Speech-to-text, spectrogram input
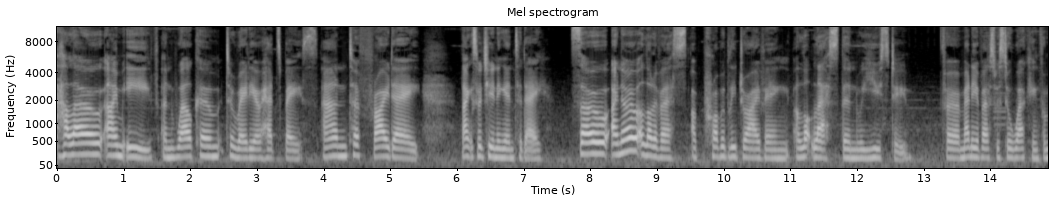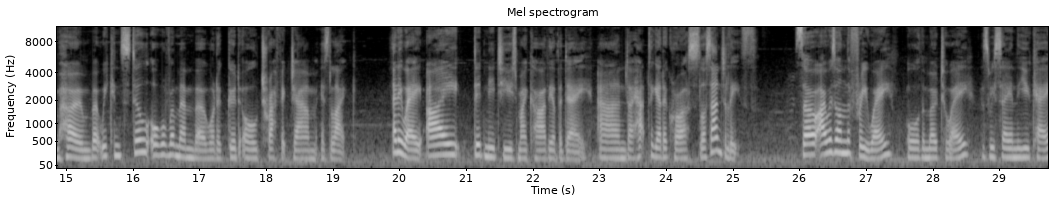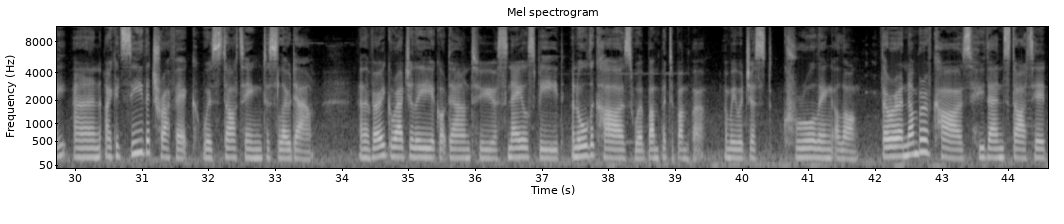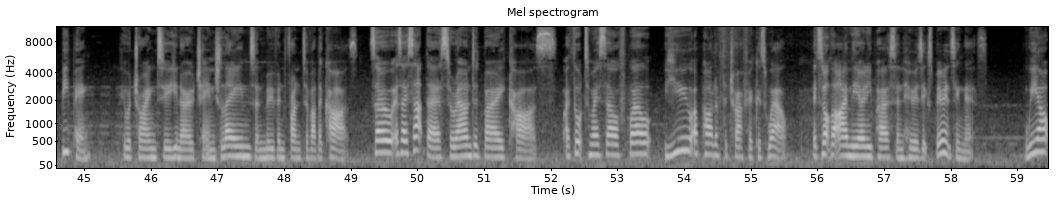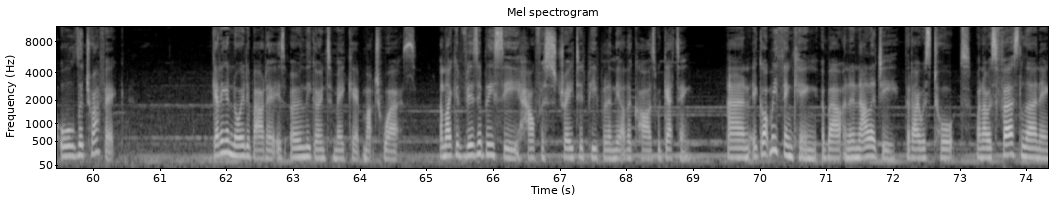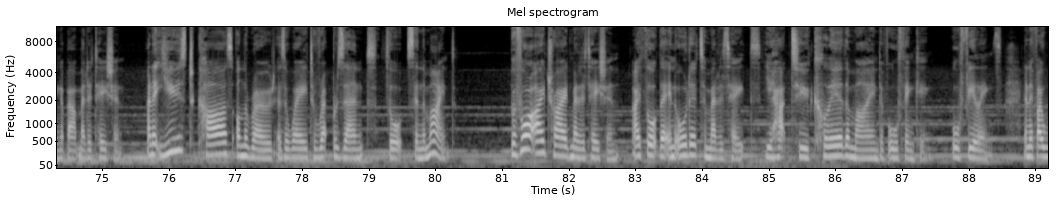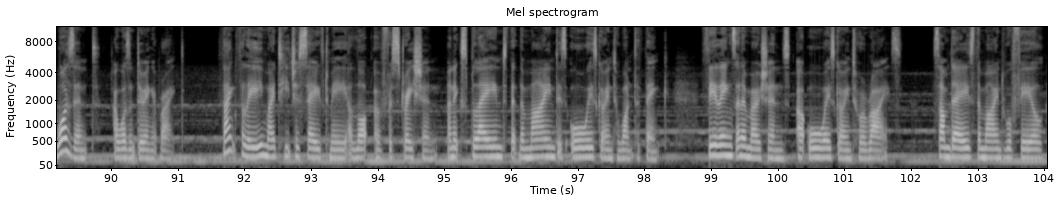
Hello, I'm Eve, and welcome to Radio Headspace and to Friday. Thanks for tuning in today. So, I know a lot of us are probably driving a lot less than we used to. For many of us, we're still working from home, but we can still all remember what a good old traffic jam is like. Anyway, I did need to use my car the other day, and I had to get across Los Angeles. So I was on the freeway, or the motorway, as we say in the UK, and I could see the traffic was starting to slow down. And then very gradually it got down to a snail speed, and all the cars were bumper to bumper, and we were just crawling along. There were a number of cars who then started beeping, who were trying to, you know, change lanes and move in front of other cars. So as I sat there surrounded by cars, I thought to myself, well, you are part of the traffic as well. It's not that I'm the only person who is experiencing this. We are all the traffic. Getting annoyed about it is only going to make it much worse. And I could visibly see how frustrated people in the other cars were getting. And it got me thinking about an analogy that I was taught when I was first learning about meditation. And it used cars on the road as a way to represent thoughts in the mind. Before I tried meditation, I thought that in order to meditate, you had to clear the mind of all thinking, all feelings. And if I wasn't, I wasn't doing it right. Thankfully, my teacher saved me a lot of frustration and explained that the mind is always going to want to think. Feelings and emotions are always going to arise. Some days the mind will feel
